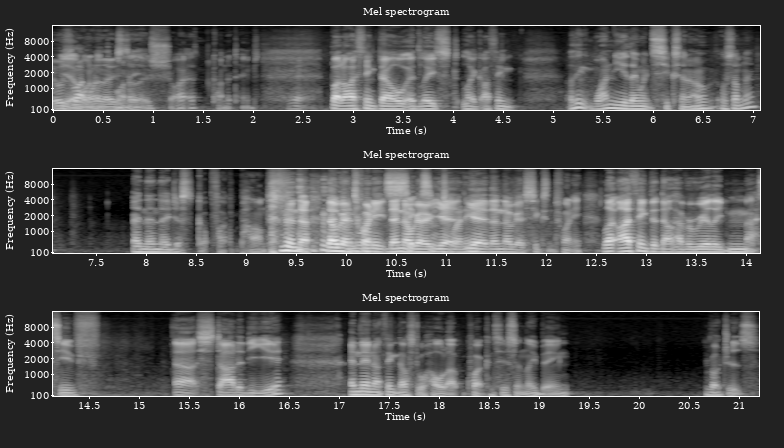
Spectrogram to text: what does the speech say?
It was yeah, like one, one, of those. one of those shy kind of teams. Yeah. But I think they'll at least like I think I think one year they went six and zero or something, and then they just got fucking pumped. then they'll, they'll go then twenty. Then they'll go six and yeah 20. yeah. Then they'll go six and twenty. Like I think that they'll have a really massive uh, start of the year, and then I think they'll still hold up quite consistently. Being Rogers,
